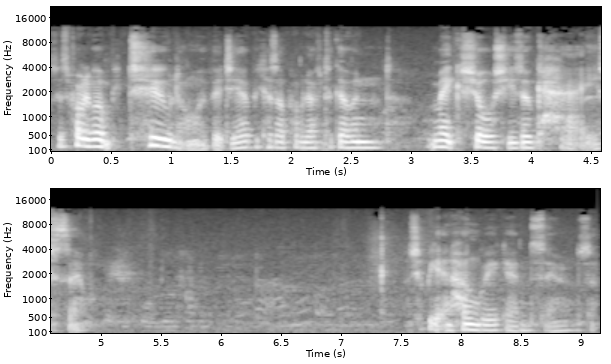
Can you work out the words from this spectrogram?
So this probably won't be too long a video because I'll probably have to go and make sure she's okay, so. She'll be getting hungry again soon, so.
